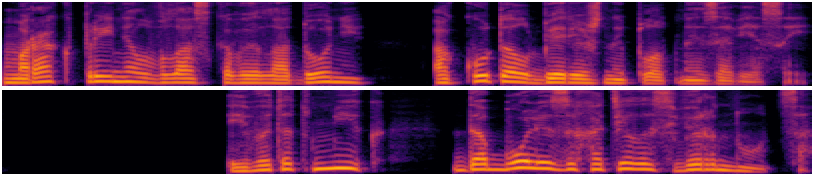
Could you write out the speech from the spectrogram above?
Мрак принял в ласковые ладони, окутал бережной плотной завесой. И в этот миг до боли захотелось вернуться,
